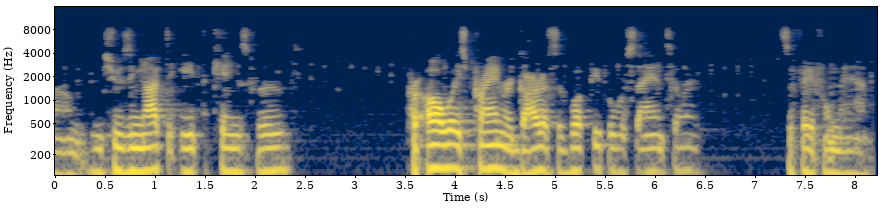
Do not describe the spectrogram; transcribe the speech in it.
um, and choosing not to eat the king's food, always praying regardless of what people were saying to him. It's a faithful man.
